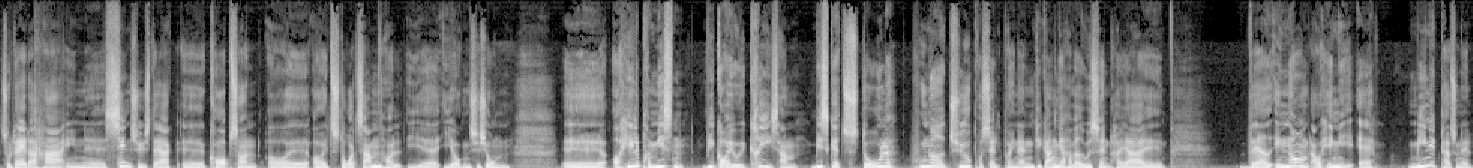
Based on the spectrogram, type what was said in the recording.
Soldater har en øh, sindssygt stærk øh, korpshånd og, øh, og et stort sammenhold i, øh, i organisationen. Øh, og hele præmissen, vi går jo i krig sammen. Vi skal stole 120 procent på hinanden. De gange, jeg har været udsendt, har jeg øh, været enormt afhængig af menigt personel,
